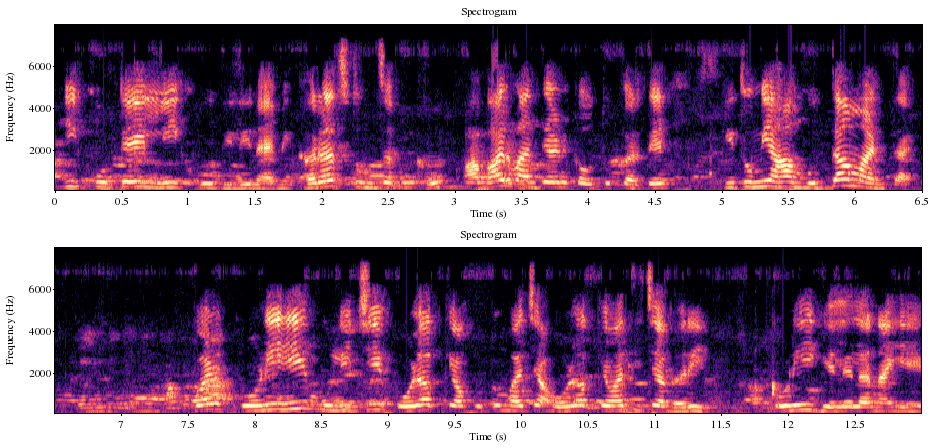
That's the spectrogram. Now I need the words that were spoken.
ही कुठेही लीक होऊ दिली नाही. मी खरंच तुमचं खूप आभार मानते आणि कौतुक करते की तुम्ही हा मुद्दा मांडताय. पण कोणीही मुलीची ओळख किंवा कुटुंबाच्या ओळख किंवा तिच्या घरी कोणीही गेलेला नाहीये.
